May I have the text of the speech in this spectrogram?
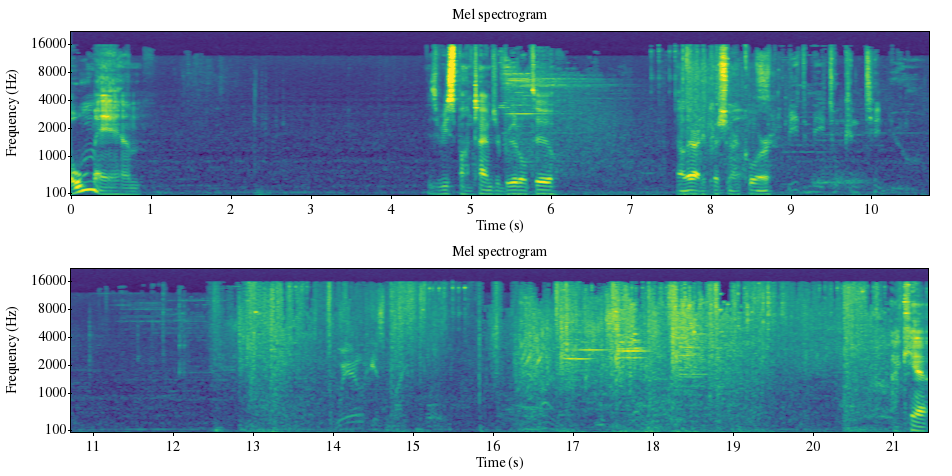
Oh man. These respawn times are brutal too. Oh, they're already pushing our core. I can't.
